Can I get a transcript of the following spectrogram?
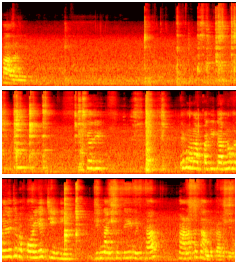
ਪਾ ਦਾਂਗੇ। ਠੀਕ ਹੈ ਜੀ? ਤੇ ਹੁਣ ਆਪਾਂ ਕੀ ਕਰਨਾ? ਹੁਣ ਇਹਦੇ ਵਿੱਚ ਪਾਉਣੀ ਹੈ ਚੀਨੀ ਜਿੰਨਾ ਕਿ ਤੁਸੀਂ ਮਿੱਠਾ ਖਾਣਾ ਪਸੰਦ ਕਰਦੇ ਹੋ।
